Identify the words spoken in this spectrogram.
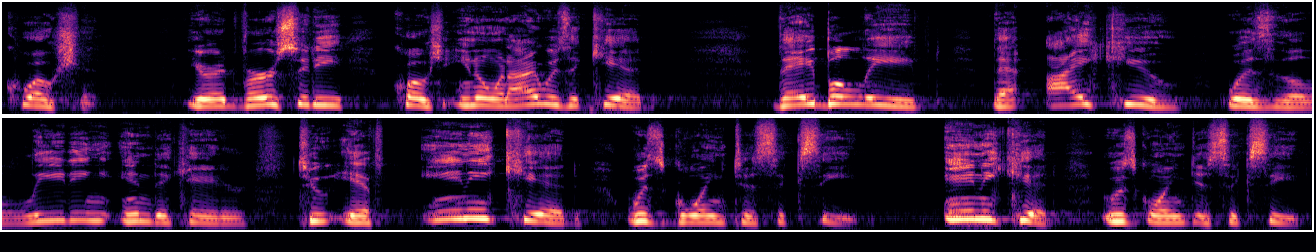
quotient. Your adversity quotient. You know, when I was a kid, they believed that IQ was the leading indicator to if any kid was going to succeed any kid was going to succeed.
